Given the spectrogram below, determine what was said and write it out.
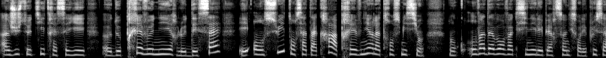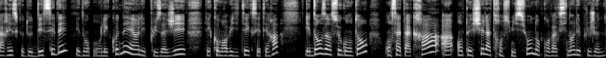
à juste titre, essayer euh, de prévenir le décès et ensuite on s'attaquera à prévenir la transmission. Donc on va d'abord vacciner les personnes qui sont les plus à risque de décéder, et donc on les connaît, hein, les plus âgés, les comorbidités, etc. Et dans un second temps, on s'attaquera à empêcher la transmission, donc en vaccinant les plus jeunes.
